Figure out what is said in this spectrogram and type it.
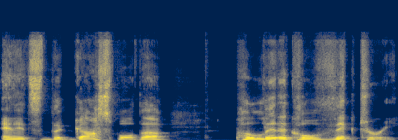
And it's the gospel, the political victory.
